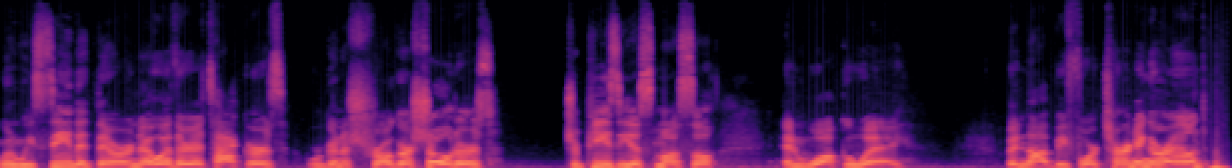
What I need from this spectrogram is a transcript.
When we see that there are no other attackers, we're going to shrug our shoulders, trapezius muscle, and walk away. But not before turning around,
